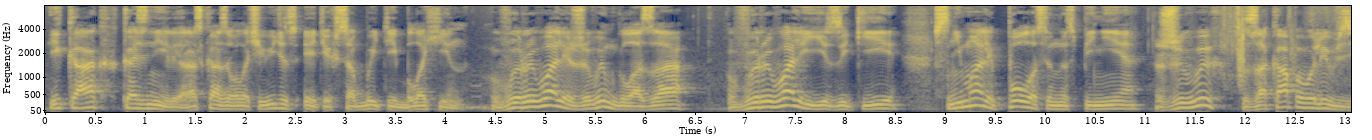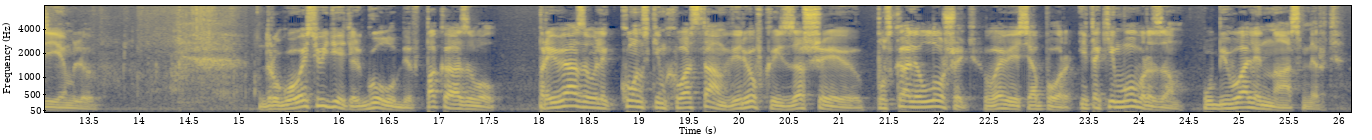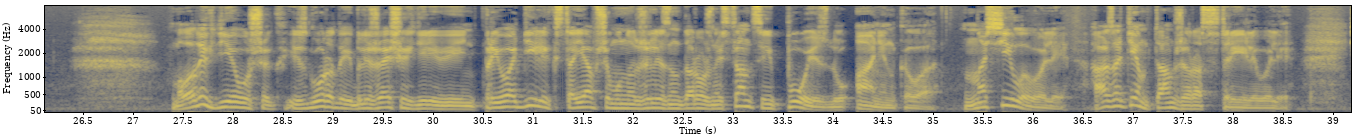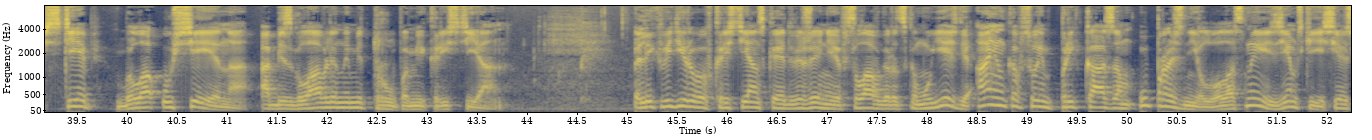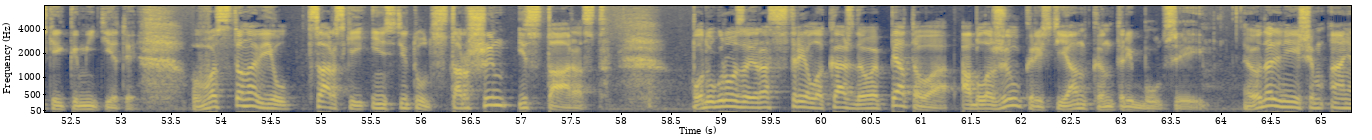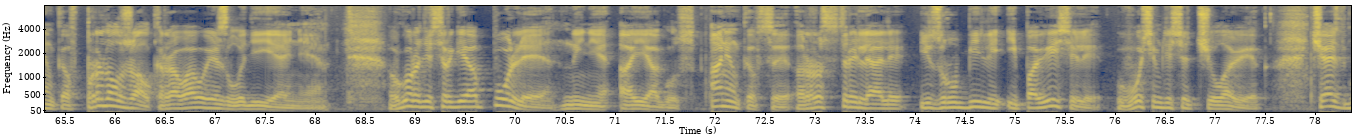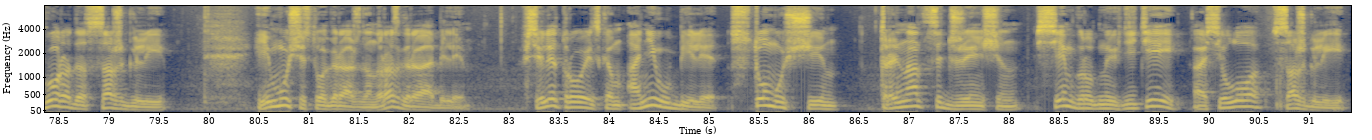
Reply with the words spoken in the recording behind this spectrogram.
И как казнили, рассказывал очевидец этих событий Блохин. Вырывали живым глаза, вырывали языки, снимали полосы на спине, живых закапывали в землю. Другой свидетель, Голубев, показывал, привязывали к конским хвостам веревкой за шею, пускали лошадь во весь опор и таким образом убивали насмерть. Молодых девушек из города и ближайших деревень приводили к стоявшему на железнодорожной станции поезду Аненкова насиловали, а затем там же расстреливали. Степь была усеяна обезглавленными трупами крестьян. Ликвидировав крестьянское движение в Славгородском уезде, Аненков своим приказом упразднил волосные, земские и сельские комитеты, восстановил Царский институт старшин и старост, под угрозой расстрела каждого пятого обложил крестьян контрибуцией. В дальнейшем Аненков продолжал кровавые злодеяния. В городе Сергеополе, ныне Аягус, аненковцы расстреляли, изрубили и повесили 80 человек. Часть города сожгли. Имущество граждан разграбили. В селе Троицком они убили 100 мужчин, 13 женщин, 7 грудных детей, а село сожгли.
